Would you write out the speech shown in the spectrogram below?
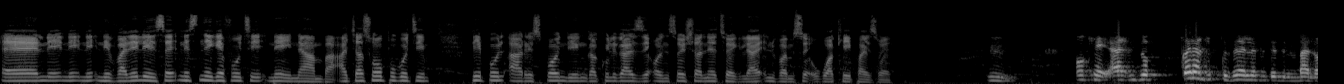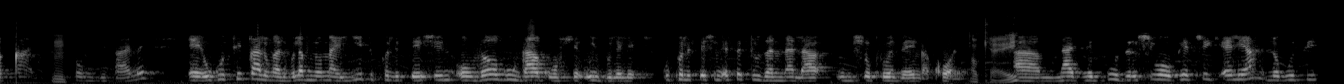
eh ni- ni- ni- nivalelise nisinike futhi nezinamba. I just hope ukuthi people are responding kakhulukazi on social network la invamise ukwakhipha as well. Mm. Okay, ah, ngizocela nje ukugcizelela lezi zinto ezimbalwa kuqala Mm. Eh ukuthi icala ungalivula kunoma yiyiphi police station although kungakuhle uyivulele ku-police station eseduzane nala umshophi wenzeke ngakhona Okay. um nathi nephuzu lishiwo upatrick earlier lokuthi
